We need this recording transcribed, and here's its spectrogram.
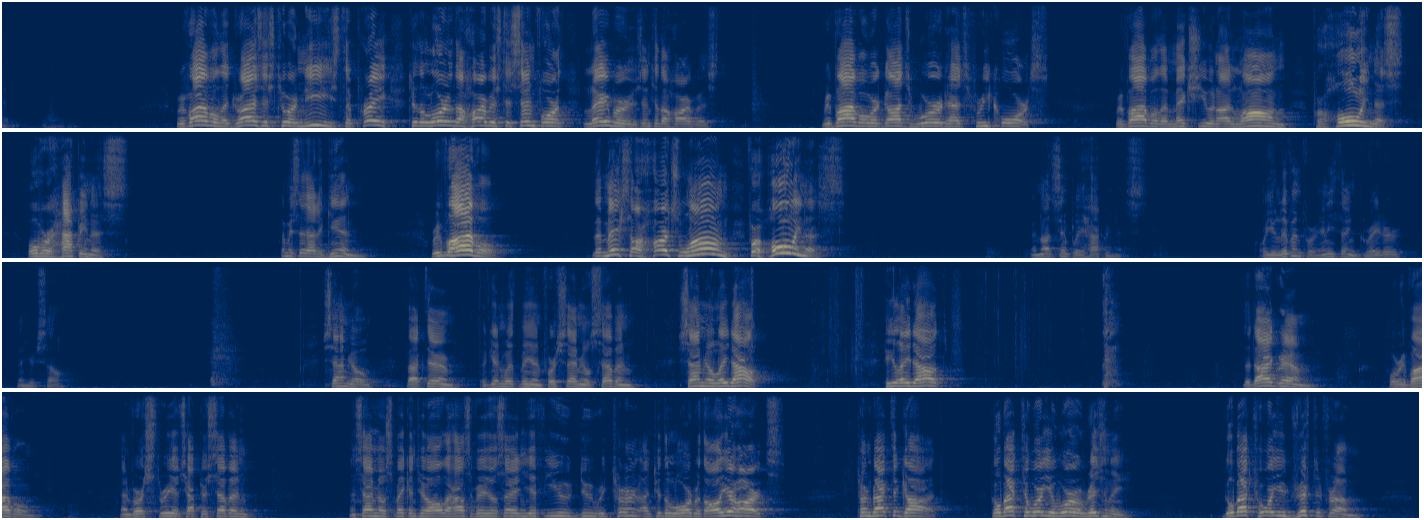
Revival that drives us to our knees to pray to the Lord of the harvest to send forth laborers into the harvest. Revival where God's word has free course Revival that makes you and I long for holiness over happiness. Let me say that again. Revival that makes our hearts long for holiness not simply happiness. Are you living for anything greater than yourself? Samuel, back there again with me in 1 Samuel 7, Samuel laid out. He laid out the diagram for revival. And verse 3 of chapter 7 And Samuel spake unto all the house of Israel, saying, If you do return unto the Lord with all your hearts, turn back to God, go back to where you were originally Go back to where you drifted from.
